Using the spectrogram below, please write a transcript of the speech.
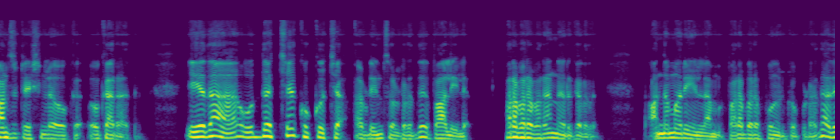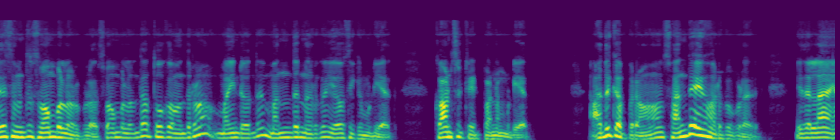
கான்சன்ட்ரேஷன்ல உட்காராது இதுதான் உத்தச்ச குக்குச்ச அப்படின்னு சொல்றது பாலியில. பரபரபரன்னு இருக்கிறது. அந்த மாதிரி இல்லாம பரபரப்பும் இருக்கக்கூடாது. அதே சமயத்துல சோம்பலும் இருக்கக்கூடாது. சோம்பல் இருந்தா தூக்கம் வந்துடும் மைண்ட் வந்து மந்துன்னு இருக்கும் யோசிக்க முடியாது. கான்சென்ட்ரேட் பண்ண முடியாது. அதுக்கப்புறம் சந்தேகம் இருக்கக்கூடாது. இதெல்லாம்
